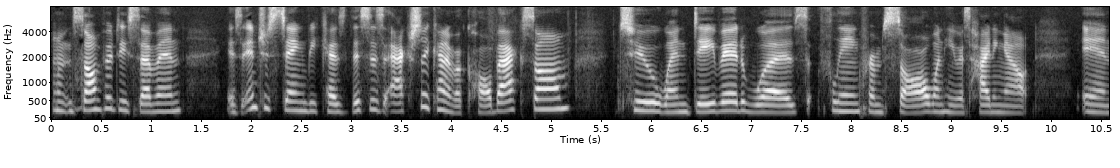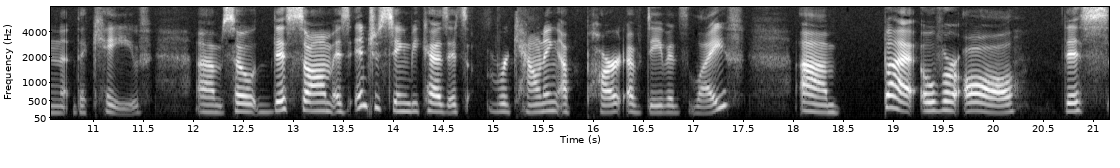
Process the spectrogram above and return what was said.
And Psalm 57 is interesting because this is actually kind of a callback psalm to when David was fleeing from Saul when he was hiding out in the cave. Um, so this psalm is interesting because it's recounting a part of David's life. Um, but overall, this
